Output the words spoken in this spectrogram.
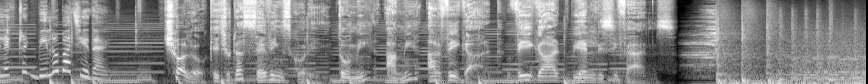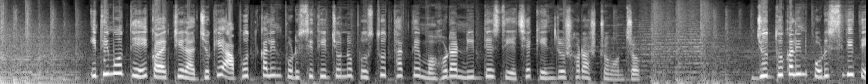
ইলেকট্রিক বিলও বাঁচিয়ে দেয় চলো কিছুটা সেভিংস করি তুমি আমি আর V Guard V Guard BLDC fans ইতিমধ্যে কয়েকটি রাজ্যকে আপৎকালীন পরিস্থিতির জন্য প্রস্তুত থাকতে মহড়ার নির্দেশ দিয়েছে কেন্দ্রীয় স্বরাষ্ট্রমন্ত্রক যুদ্ধকালীন পরিস্থিতিতে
